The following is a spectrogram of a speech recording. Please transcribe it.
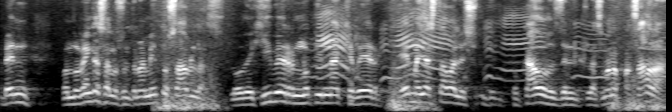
ven, cuando vengas a los entrenamientos hablas. Lo de Giver no tiene nada que ver. Emma ya estaba tocado desde la semana pasada.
